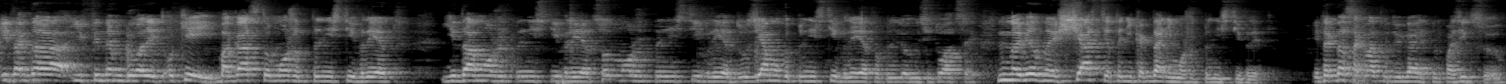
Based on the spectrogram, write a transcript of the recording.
И тогда Евфидем говорит, окей, богатство может принести вред, еда может принести вред, сон может принести вред, друзья могут принести вред в определенной ситуации. Ну, наверное, счастье это никогда не может принести вред. И тогда Сократ выдвигает пропозицию.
